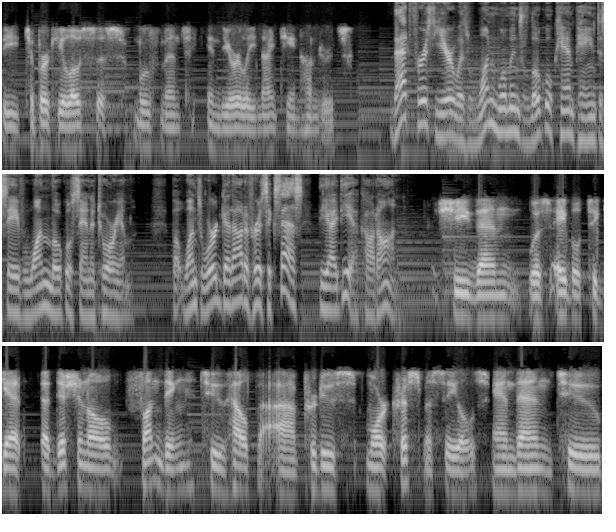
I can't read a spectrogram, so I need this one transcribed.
the tuberculosis movement in the early 1900s. That first year was one woman's local campaign to save one local sanatorium. But once word got out of her success, the idea caught on. She then was able to get additional funding to help uh, produce more Christmas seals and then to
